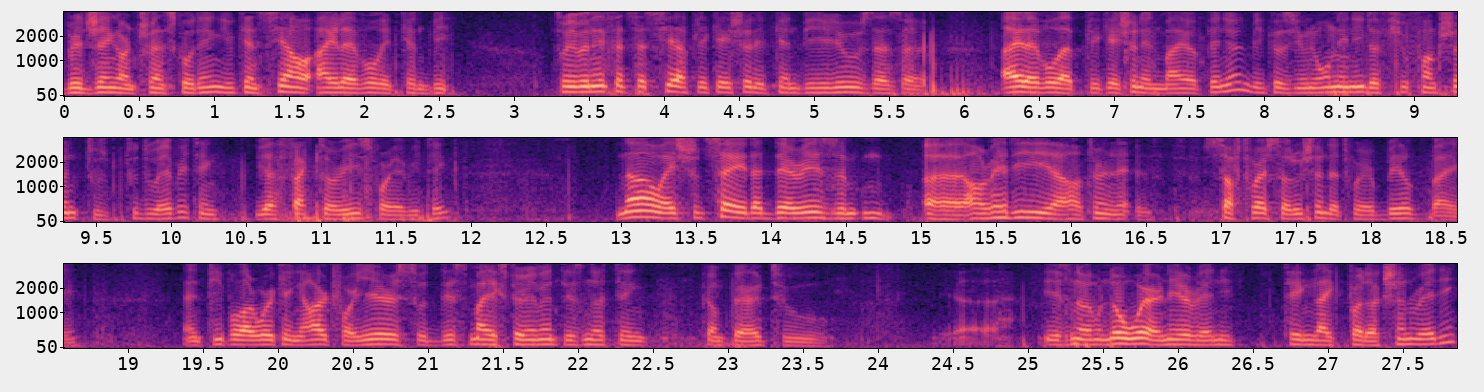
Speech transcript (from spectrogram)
bridging or transcoding. You can see how high level it can be. So even if it's a C application, it can be used as a high-level application, in my opinion, because you only need a few functions to, to do everything. You have factories for everything. Now, I should say that there is a, mm, uh, already software solution that were built by, and people are working hard for years. So this, my experiment is nothing compared to, uh, is no, nowhere near anything like production ready.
